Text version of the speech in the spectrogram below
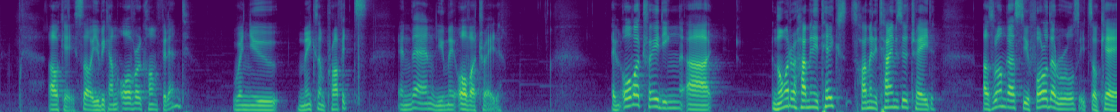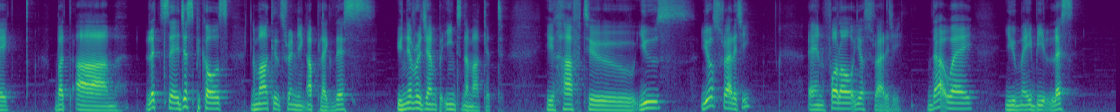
Okay, so you become overconfident when you make some profits and then you may overtrade. And overtrading, uh, no matter how many takes, how many times you trade, as long as you follow the rules, it's okay. But um, let's say just because the market is trending up like this, you never jump into the market. You have to use your strategy and follow your strategy. That way, you may be less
